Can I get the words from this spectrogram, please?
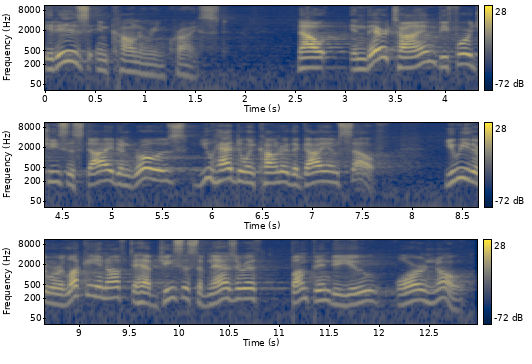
It is encountering Christ. Now, in their time, before Jesus died and rose, you had to encounter the guy himself. You either were lucky enough to have Jesus of Nazareth bump into you or no.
